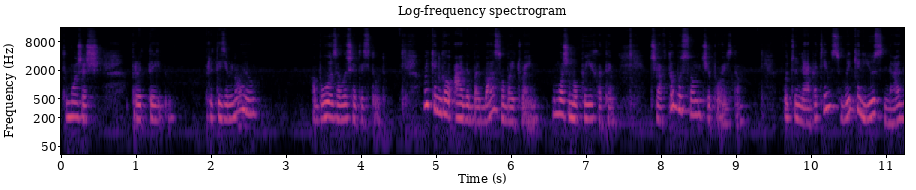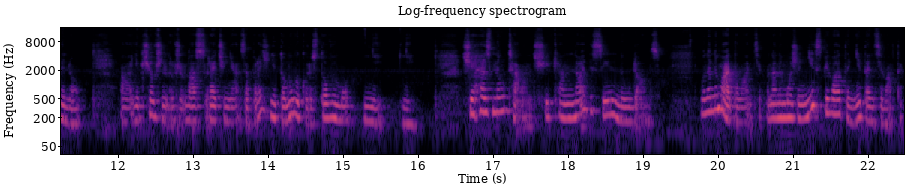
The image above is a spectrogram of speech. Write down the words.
Ти можеш прийти, прийти зі мною або залишитись тут. We can go either by bus or by train. Ми можемо поїхати чи автобусом, чи поїздом. For two negatives, we can use neither nor. Якщо вже у нас речення заперечені, то ми використовуємо ні, ні. She has no talent. She can neither sing nor dance. Вона не має талантів, вона не може ні співати, ні танцювати.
